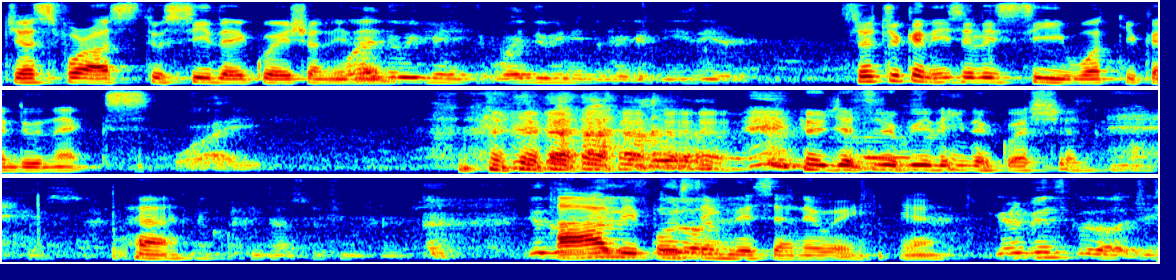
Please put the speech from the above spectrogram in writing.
just for us to see the equation in Why it, do we make? Why do we need to make it easier? so that you can easily see what you can do next. Why? You're just repeating the question. Huh? I copy the solution first? You're I'll be posting this anyway. Yeah. You're gonna be in Schoology.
